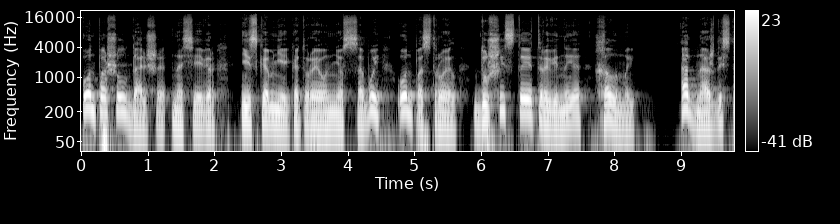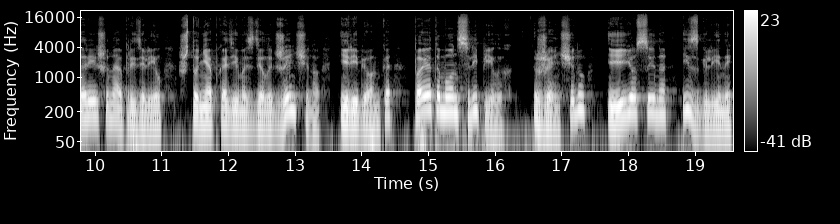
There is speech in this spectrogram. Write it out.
Он пошел дальше, на север. Из камней, которые он нес с собой, он построил душистые травяные холмы. Однажды старейшина определил, что необходимо сделать женщину и ребенка – Поэтому он слепил их, женщину и ее сына, из глины.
